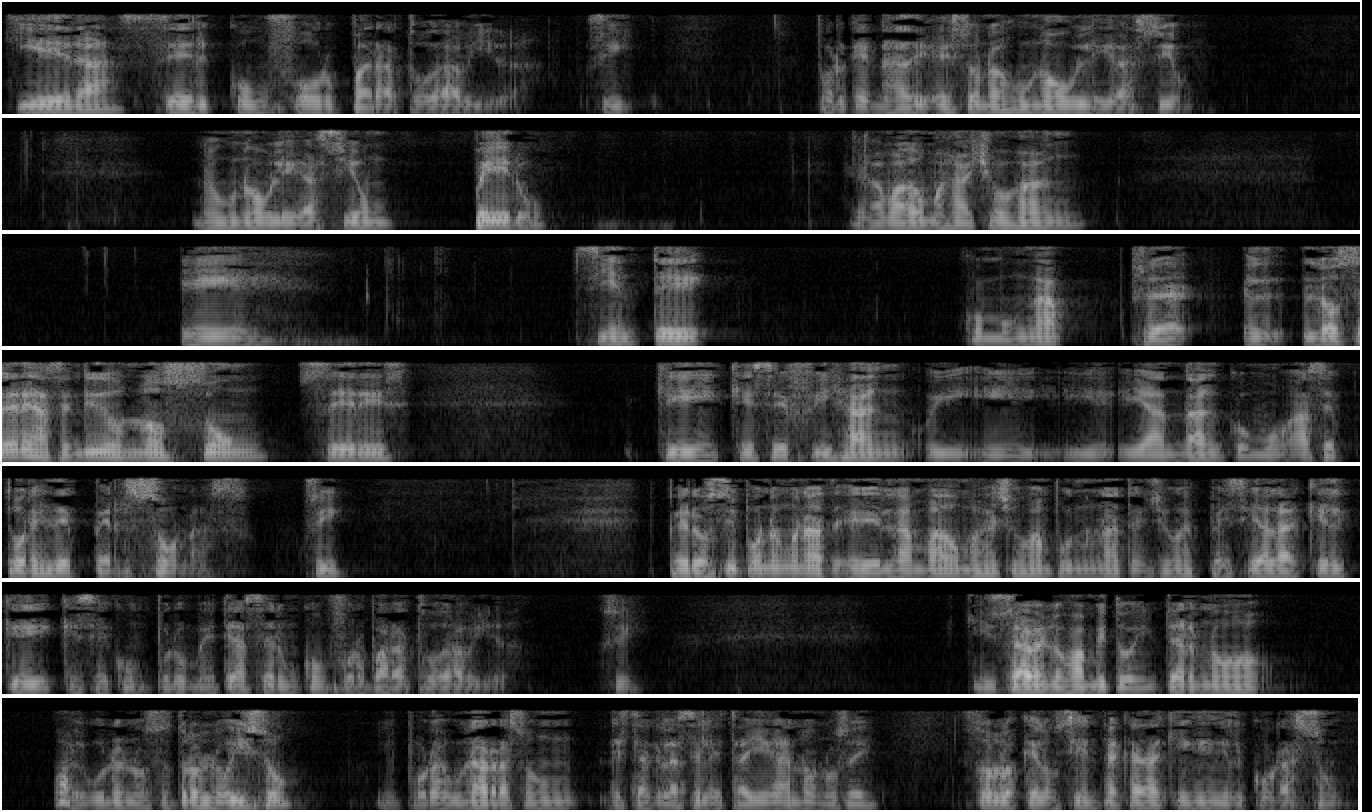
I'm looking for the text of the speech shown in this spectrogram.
quiera ser confort para toda vida, ¿sí? Porque nadie, eso no es una obligación. No es una obligación, pero el amado Mahacho Han eh, siente como una... los seres ascendidos no son seres que, se fijan y, andan como aceptores de personas, ¿sí? Pero sí ponen una, el amado Mahacho Han pone una atención especial a aquel que, se compromete a hacer un confort para toda vida, ¿sí? Quién sabe en los ámbitos internos, alguno de nosotros lo hizo, y por alguna razón esta clase le está llegando, no sé, solo que lo sienta cada quien en el corazón.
